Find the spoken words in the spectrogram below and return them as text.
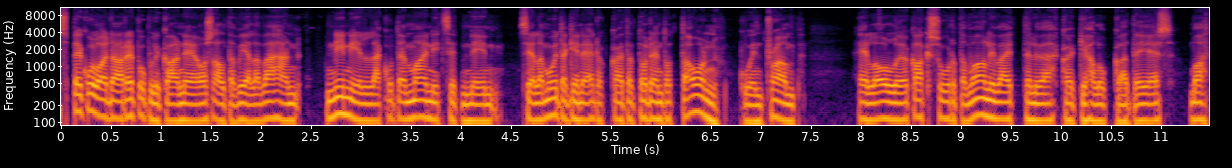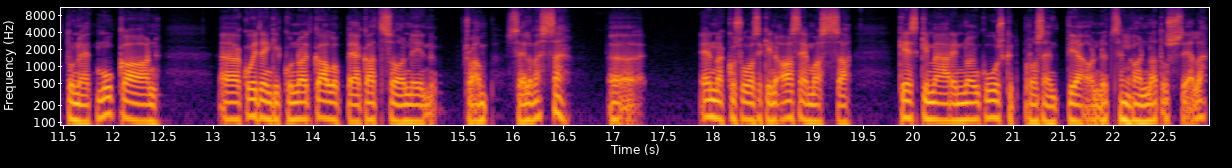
Spekuloidaan republikaanien osalta vielä vähän nimillä. Kuten mainitsit, niin siellä muitakin ehdokkaita toden totta on kuin Trump. Heillä on ollut jo kaksi suurta vaaliväittelyä, kaikki halukkaat ei edes mahtuneet mukaan. Kuitenkin kun noita kalluppeja katsoo, niin Trump selvässä ennakkosuosikin asemassa. Keskimäärin noin 60 prosenttia on nyt se mm. kannatus siellä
